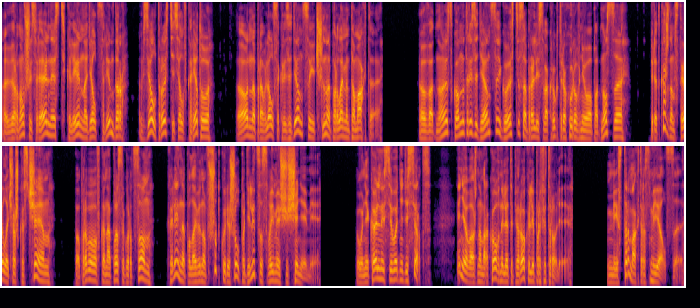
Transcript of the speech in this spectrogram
Вернувшись в реальность, Клин надел цилиндр, взял трость и сел в карету. Он направлялся к резиденции члена парламента Махта. В одной из комнат резиденции гости собрались вокруг трехуровневого подноса. Перед каждым стояла чашка с чаем. Попробовав канапе с огурцом, Клейн наполовину в шутку решил поделиться своими ощущениями. Уникальный сегодня десерт. И неважно, морковный ли это пирог или профитроли. Мистер Мактер смеялся.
